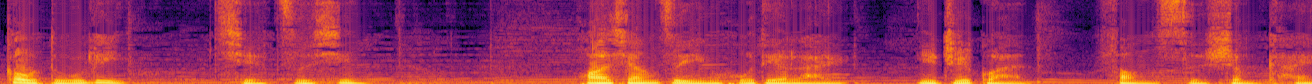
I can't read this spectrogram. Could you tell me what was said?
够独立且自信。花香自引蝴蝶来，你只管放肆盛开。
